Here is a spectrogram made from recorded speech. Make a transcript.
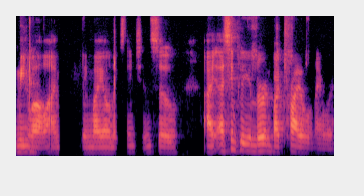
meanwhile, I'm doing my own extensions. So I, I simply learn by trial and error.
